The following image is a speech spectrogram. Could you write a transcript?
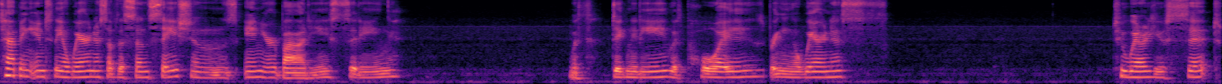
tapping into the awareness of the sensations in your body, sitting with dignity, with poise, bringing awareness to where you sit,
